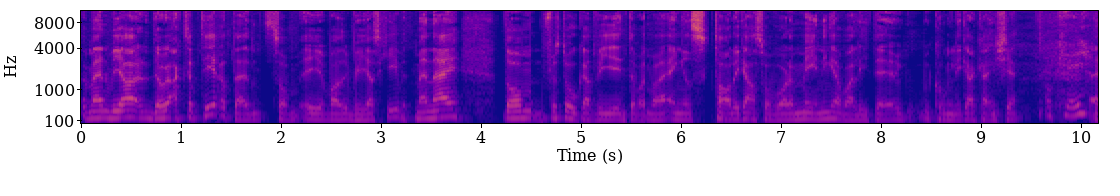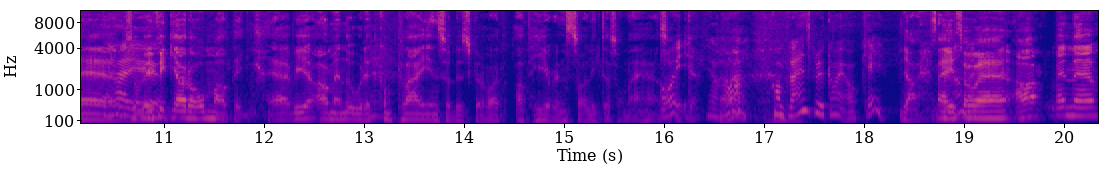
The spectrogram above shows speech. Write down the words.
Men vi har, de har accepterat den som i vad vi har skrivit. Men nej, de förstod att vi inte var, engelsktaliga så våra meningar var lite krångliga kanske. Okej. Det Eh, så är vi ju... fick göra om allting. Eh, vi använde ordet compliance och det skulle vara adherence och lite sådana här Oj, saker. jaha. Compliance brukar man ju, okej. Ja, nej, så, eh, ja, men eh,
